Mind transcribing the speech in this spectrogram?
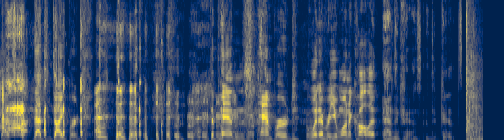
That's that's diapered. Depends, pampered, whatever you want to call it. It depends. It depends.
